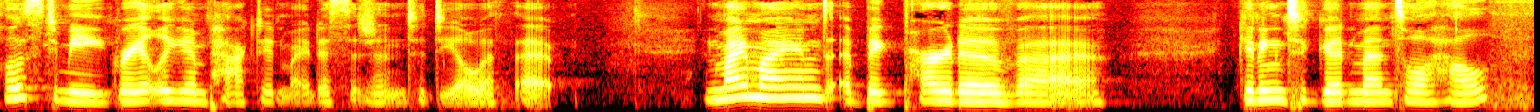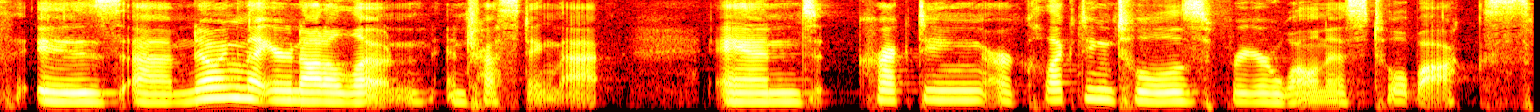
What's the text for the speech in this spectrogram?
close to me greatly impacted my decision to deal with it. In my mind, a big part of uh, getting to good mental health is um, knowing that you're not alone and trusting that and correcting or collecting tools for your wellness toolbox.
